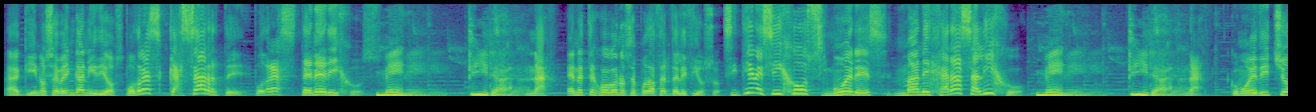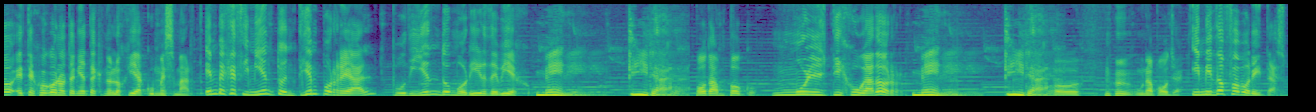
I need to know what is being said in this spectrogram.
aquí no se venga ni Dios. Podrás casarte, podrás tener hijos. Mentira. Nah, en este juego no se puede hacer delicioso. Si tienes hijos, si mueres, manejarás al hijo. Mentira. Nah, como he dicho, este juego no tenía tecnología QM Smart. Envejecimiento en tiempo real, pudiendo morir de viejo. Mentira. O tampoco. Multijugador. Mentira. O una polla. Y mis dos favoritas.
